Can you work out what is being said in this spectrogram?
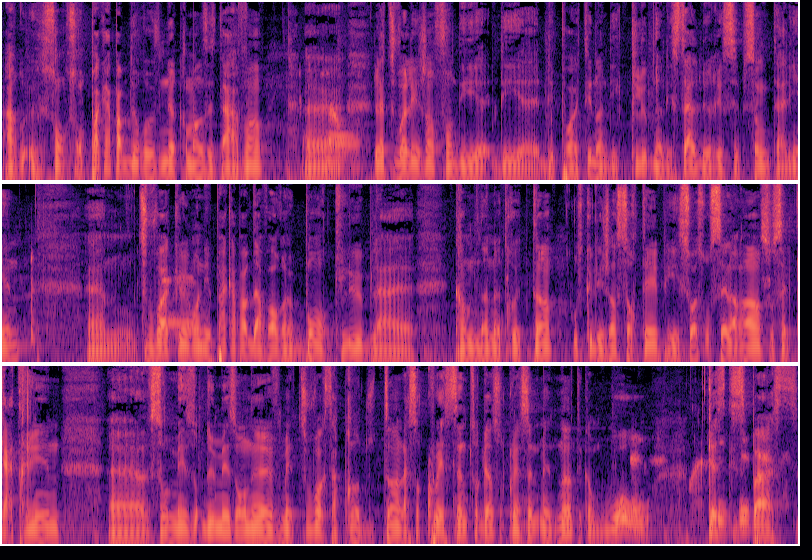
à re- sont, sont pas capables de revenir comme ils étaient avant. Euh, là, tu vois, les gens font des, des, euh, des parties dans des clubs, dans des salles de réception italiennes. Euh, tu vois qu'on n'est pas capable d'avoir un bon club là, euh, comme dans notre temps où ce que les gens sortaient puis soit sur Saint-Laurent, sur Sainte-Catherine, euh, sur Maison, de Maisonneuve, mais tu vois que ça prend du temps là sur Crescent. Tu regardes sur Crescent maintenant, t'es comme wow, qu'est-ce qui se passe?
